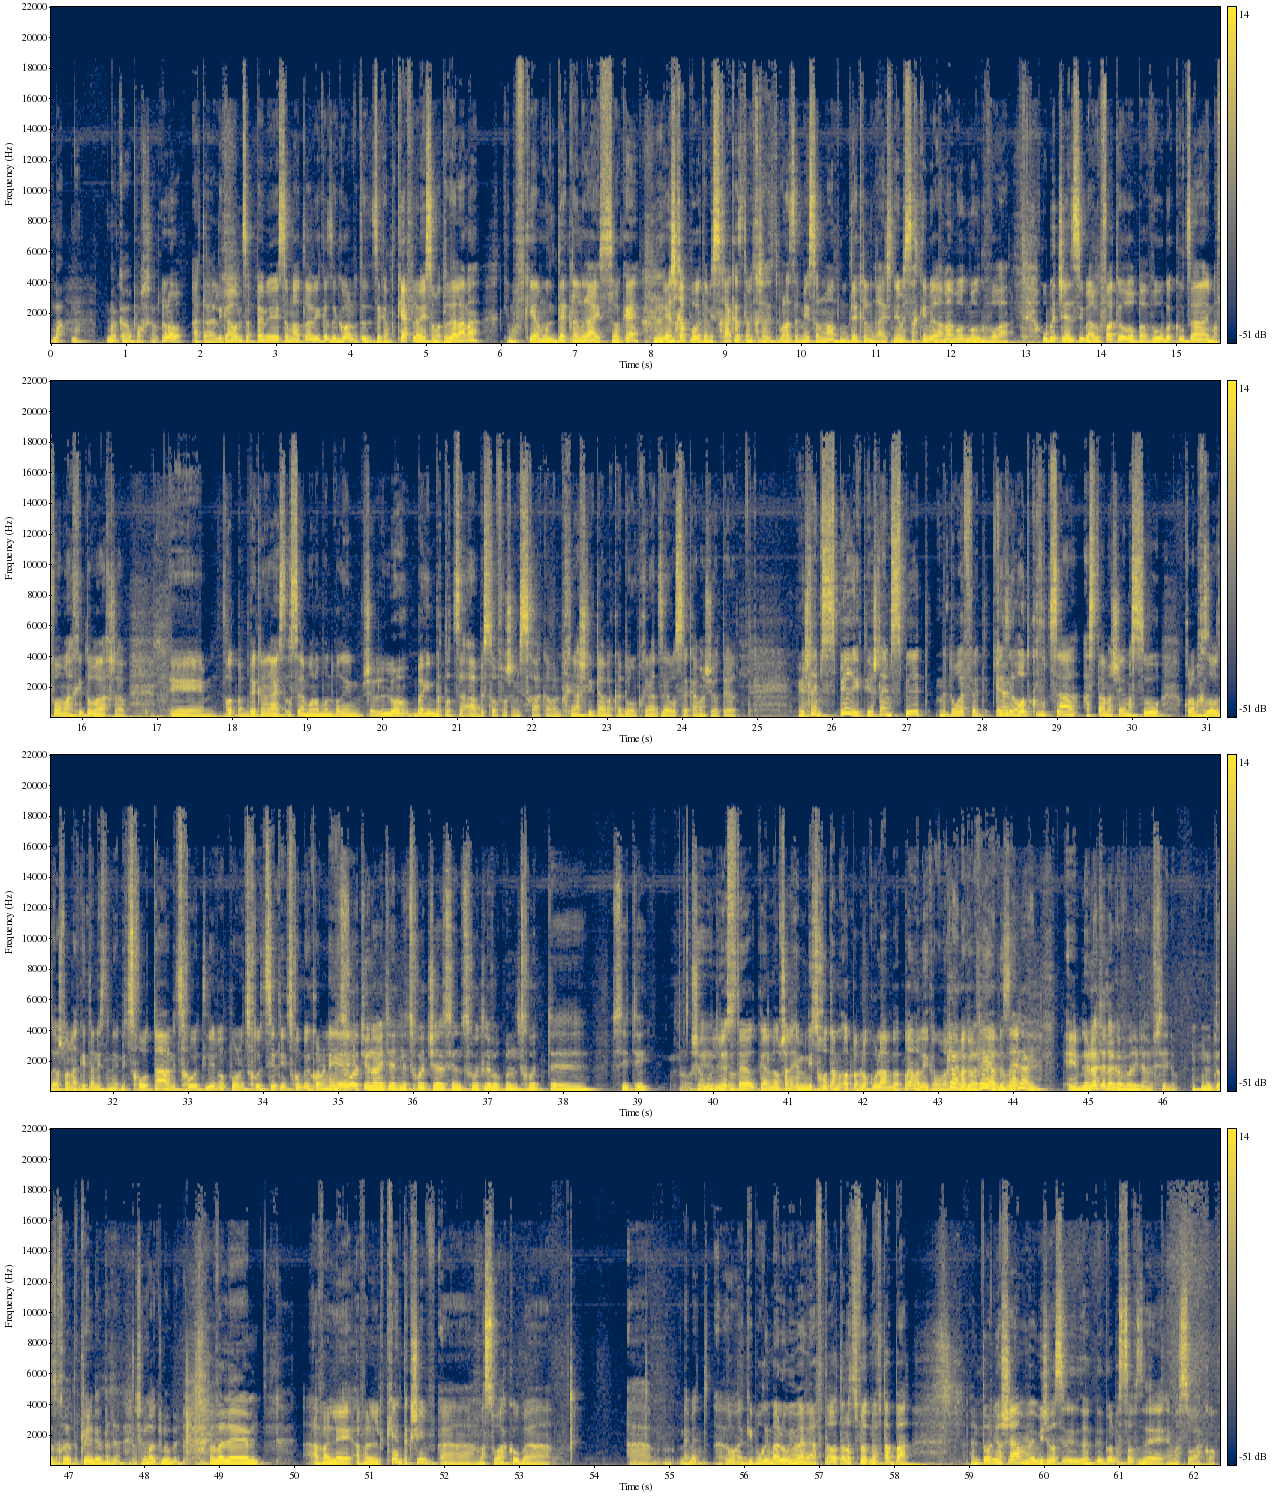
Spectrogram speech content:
מה, מה? מה קרה פה עכשיו? לא, לא, אתה לגמרי מצפה ממייסון מאונט להביא כזה גול, זה גם כיף למייסון אתה יודע למה? כי הוא מבקיע מול דקלן רייס, אוקיי? ויש לך פה את המשחק הזה, תמיד חשבתי, בואנה זה מייסון מאונט מול דקלן רייס, שניהם משחקים ברמה מאוד מאוד גבוהה. הוא בצ'לסי באלופת אירופה, והוא בקבוצה עם הפורמה הכי טובה עכשיו. אה, עוד פעם, דקלן רייס עושה המון המון דברים שלא באים בתוצאה בסופו של משחק, אבל מבחינת שליטה בכדור, מבחינת זה הוא עושה כמה שיותר. ויש להם spirit, יש להם spirit מטורפת. כן. איזה עוד קבוצה עשתה מה שהם עשו כל המחזור הזה. פעם להגיד, ניצחו אותם, ניצחו את ליברפול, ניצחו את סיטי, ניצחו בכל מיני... ניצחו את יונייטד, ניצחו את צ'לסי, ניצחו את ליברפול, ניצחו את סיטי. אה, לסטר, כן, לא משנה, הם ניצחו אותם, עוד פעם, לא כולם בפרמייר ליג כמובן, כן, אבל עדיין, אבל עדיין. ליונייטד אגב בליגה הם הפסידו, אם אתה זוכר את הפנדל כן, של מרק נובל. אבל... אה, אבל כן, תקשיב, מסואקו באמת, הגיבורים העלומים האלה, ההפתעות הלא צפויות, מאיפה אתה בא? אנטוניו שם, ומי שעושה גול בסוף זה מסואקו.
